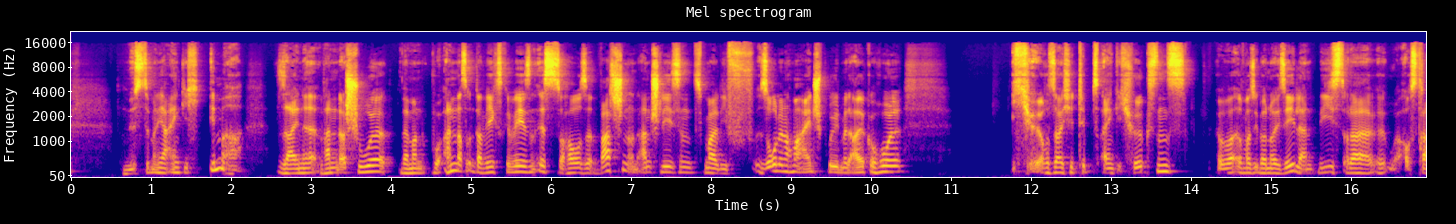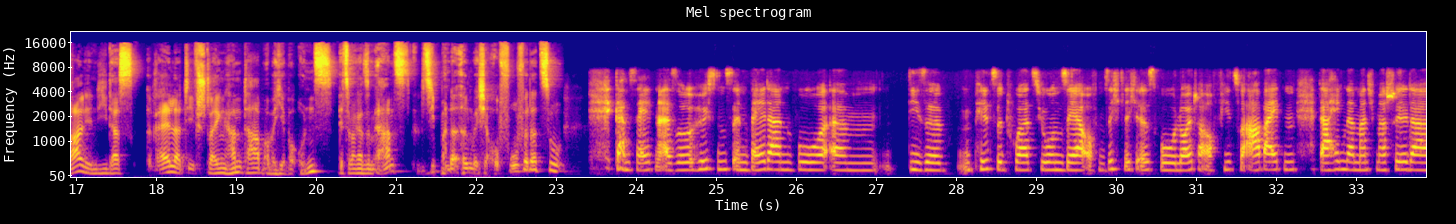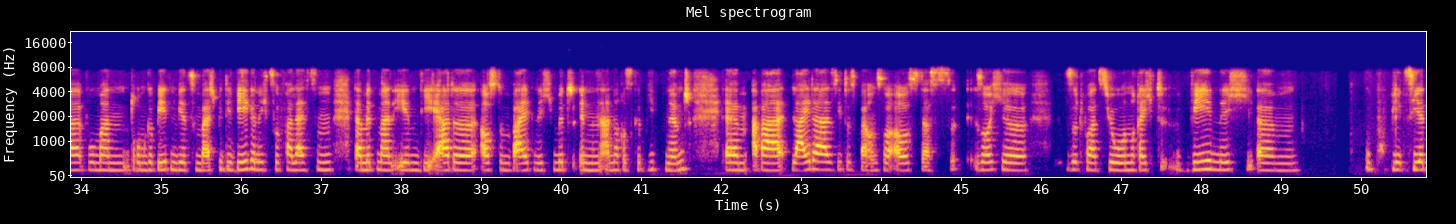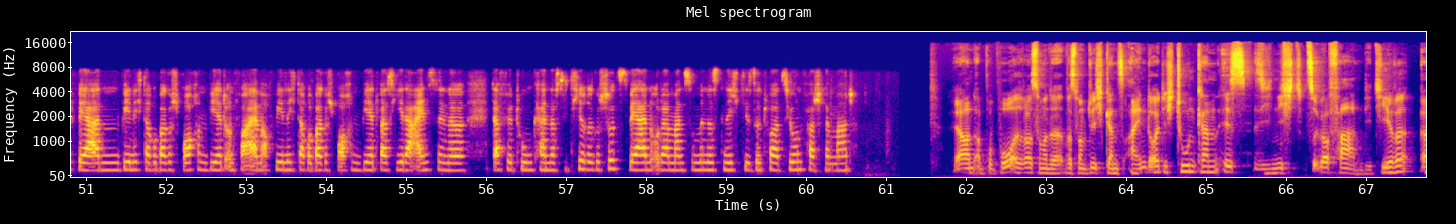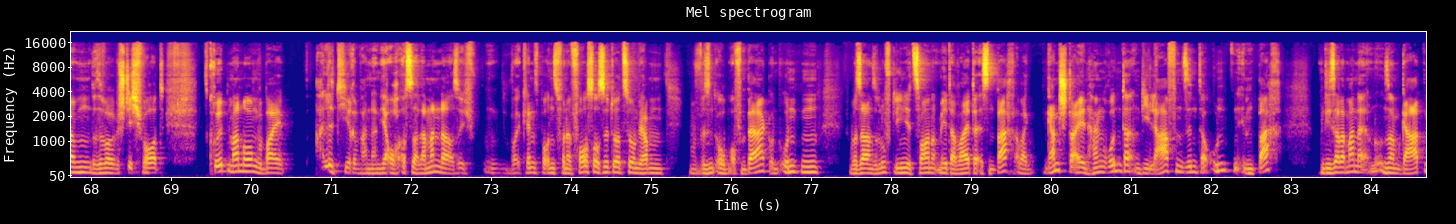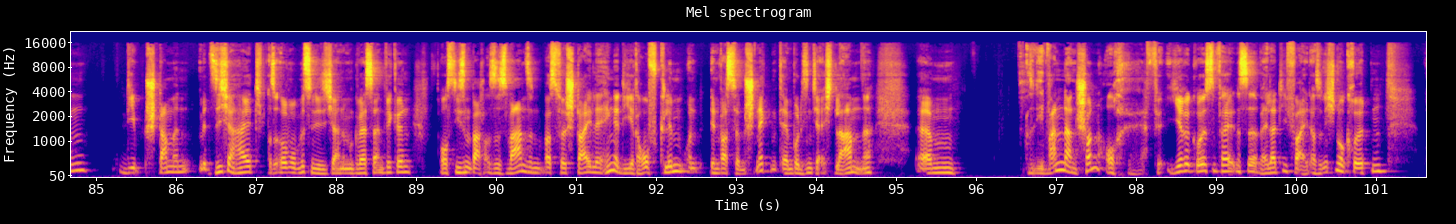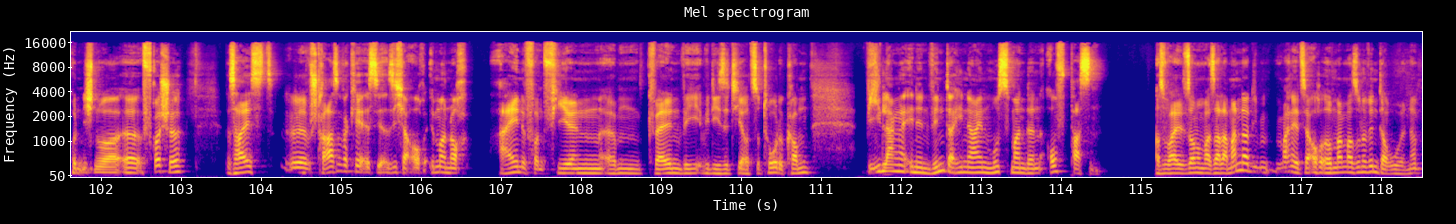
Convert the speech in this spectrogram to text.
müsste man ja eigentlich immer seine Wanderschuhe, wenn man woanders unterwegs gewesen ist, zu Hause waschen und anschließend mal die Sohle nochmal einsprühen mit Alkohol ich höre solche Tipps eigentlich höchstens, wenn man irgendwas über Neuseeland liest oder äh, Australien, die das relativ streng handhaben. Aber hier bei uns, jetzt mal ganz im Ernst, sieht man da irgendwelche Aufrufe dazu? Ganz selten, also höchstens in Wäldern, wo ähm, diese Pilzsituation sehr offensichtlich ist, wo Leute auch viel zu arbeiten. Da hängen dann manchmal Schilder, wo man darum gebeten wird, zum Beispiel die Wege nicht zu verlassen, damit man eben die Erde aus dem Wald nicht mit in ein anderes Gebiet nimmt. Ähm, aber leider sieht es bei uns so aus, dass solche Situationen recht wenig ähm, publiziert werden, wenig darüber gesprochen wird und vor allem auch wenig darüber gesprochen wird, was jeder Einzelne dafür tun kann, dass die Tiere geschützt werden oder man zumindest nicht die Situation verschlimmert. Ja, und apropos, also was man, da, was man natürlich ganz eindeutig tun kann, ist, sie nicht zu überfahren, die Tiere. Ähm, das ist aber Stichwort Krötenwanderung, wobei alle Tiere wandern ja auch aus Salamander. Also ich kenne es bei uns von der Forsthaus-Situation. Wir, wir sind oben auf dem Berg und unten, wir sagen so Luftlinie 200 Meter weiter ist ein Bach, aber ganz steilen Hang runter und die Larven sind da unten im Bach. Und die Salamander in unserem Garten, die stammen mit Sicherheit, also irgendwo müssen die sich an einem Gewässer entwickeln, aus diesem Bach. Also es ist Wahnsinn, was für steile Hänge die raufklimmen und in was für einem Schneckentempo, die sind ja echt lahm, ne? Ähm, also die wandern schon auch für ihre Größenverhältnisse relativ weit. Also nicht nur Kröten und nicht nur äh, Frösche. Das heißt, äh, Straßenverkehr ist ja sicher auch immer noch eine von vielen ähm, Quellen, wie, wie diese Tiere zu Tode kommen. Wie lange in den Winter hinein muss man denn aufpassen? Also, weil, sagen wir mal, Salamander, die machen jetzt ja auch irgendwann mal so eine Winterruhe, ne?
